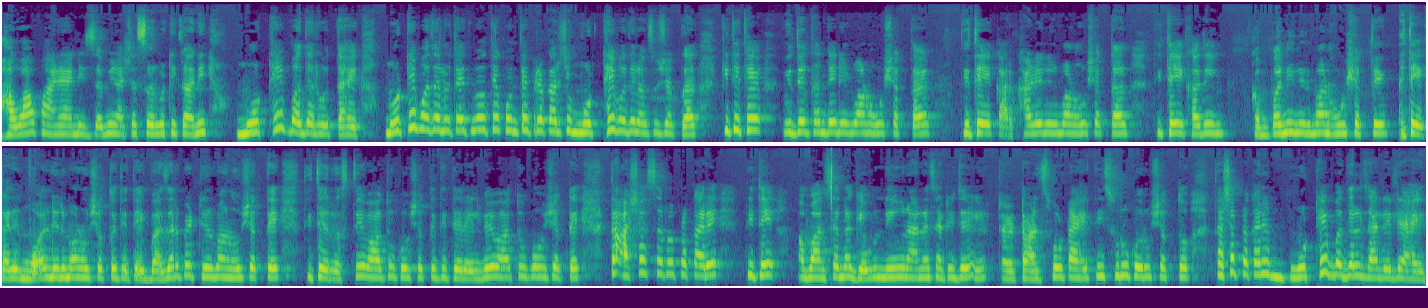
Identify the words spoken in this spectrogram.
हवा पाणी आणि जमीन अशा सर्व ठिकाणी मोठे बदल होत आहेत. मोठे बदल होत आहेत मग ते कोणत्या प्रकारचे मोठे बदल असू शकतात? की तिथे उद्योगधंदे निर्माण होऊ शकतात तिथे कारखाने निर्माण होऊ शकतात तिथे एखादी कंपनी निर्माण होऊ शकते तिथे एखादे मॉल निर्माण होऊ शकतो तिथे एक बाजारपेठ निर्माण होऊ शकते तिथे रस्ते वाहतूक होऊ शकते तिथे रेल्वे वाहतूक होऊ शकते. तर अशा सर्व प्रकारे तिथे माणसांना घेऊन नेऊन आणण्यासाठी जे ट्रान्सपोर्ट आहे ती सुरू करू शकतो. तर अशा प्रकारे मोठे बदल झालेले आहेत.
